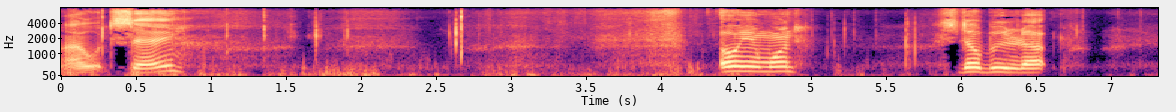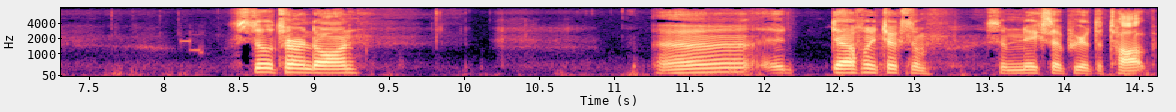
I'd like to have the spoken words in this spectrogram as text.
I would say. Oh, OEM one, still booted up, still turned on. Uh, it definitely took some some nicks up here at the top.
